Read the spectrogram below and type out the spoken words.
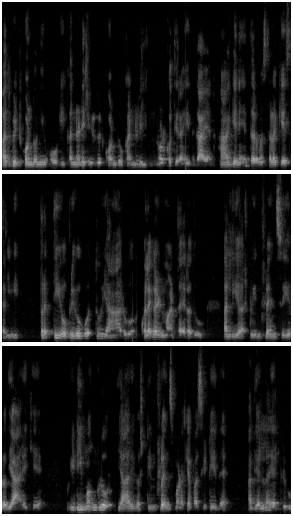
ಅದ್ ಬಿಟ್ಕೊಂಡು ನೀವು ಹೋಗಿ ಕನ್ನಡಿಲಿ ಹಿಡ್ಕೊಂಡು ಕನ್ನಡಿ ನೋಡ್ಕೋತೀರಾ ಇದು ಗಾಯನ? ಹಾಗೇನೆ ಧರ್ಮಸ್ಥಳ ಕೇಸಲ್ಲಿ ಪ್ರತಿಯೊಬ್ಬರಿಗೂ ಗೊತ್ತು ಯಾರು ಕೊಲೆಗಳನ್ನ ಮಾಡ್ತಾ ಇರೋದು, ಅಲ್ಲಿ ಅಷ್ಟು ಇನ್ಫ್ಲುಯೆನ್ಸ್ ಇರೋದು ಯಾರಿಗೆ? ಇಡೀ ಮಂಗಳೂರು ಯಾರಿಗೂ ಅಷ್ಟು ಇನ್ಫ್ಲುಯೆನ್ಸ್ ಮಾಡೋ ಕೆಪಾಸಿಟಿ ಇದೆ? ಅದೆಲ್ಲ ಎಲ್ರಿಗೂ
